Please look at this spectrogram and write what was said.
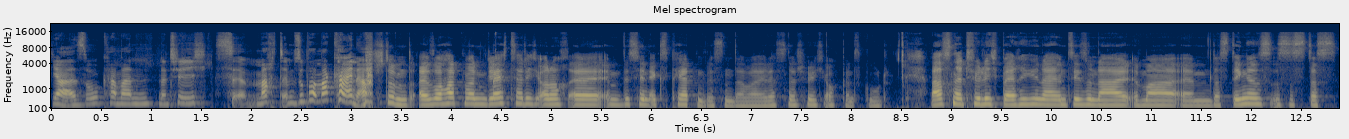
ja, so kann man natürlich, das macht im Supermarkt keiner. Stimmt, also hat man gleichzeitig auch noch äh, ein bisschen Expertenwissen dabei. Das ist natürlich auch ganz gut. Was natürlich bei regional und saisonal immer ähm, das Ding ist, ist es, dass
